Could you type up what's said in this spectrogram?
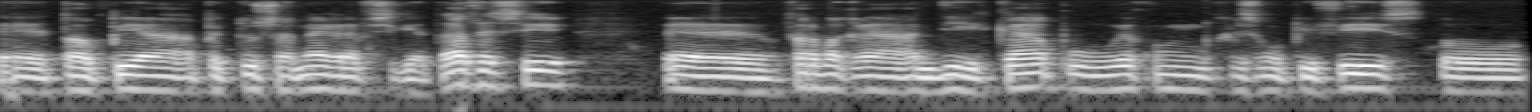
ε, τα οποία απαιτούσαν έγγραφη συγκατάθεση, ε, φάρμακα αντιϊκά που έχουν χρησιμοποιηθεί στο,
